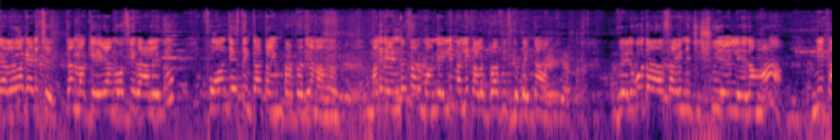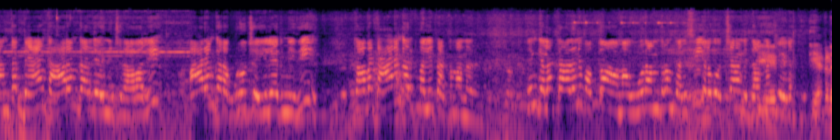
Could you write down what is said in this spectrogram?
నెలలు గడిచాయి కానీ మాకు ఏ ఎన్ఓసి రాలేదు. ఫోన్ చేస్తే ఇంకా టైం పడుతుంది అని అన్నారు. మళ్ళీ రెండోసారి మొన్న వెళ్ళి మళ్ళీ కలెక్టర్ ఆఫీస్కి పెట్టామండి వెలుగు సైడ్ నుంచి ఇష్యూ ఏం లేదమ్మా. మీకంతా బ్యాంక్ ఆర్ఎం గారి దగ్గర నుంచి రావాలి. ఆర్ఎం గారు అప్రూవ్ చేయలేదు మీది. కాబట్టి ఆర్ఎం గారికి మళ్ళీ పెట్టమన్నారు. ఇంకెలా కాదని మొత్తం మా ఊరందరం కలిసి ఇలాగ వచ్చామండి ధర్నా ఎక్కడ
